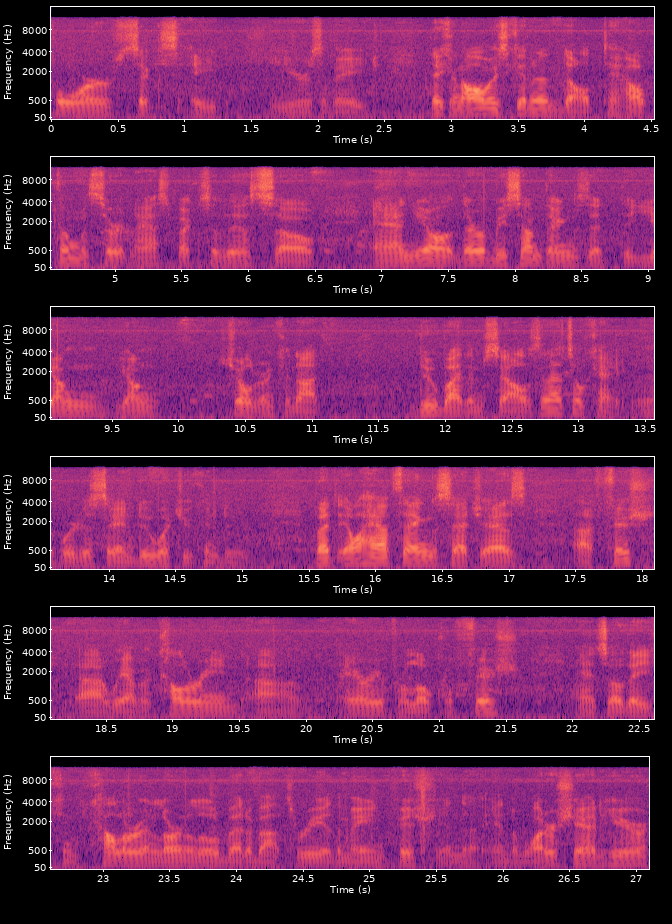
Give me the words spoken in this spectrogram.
four, six, eight years of age. They can always get an adult to help them with certain aspects of this. So, and you know, there will be some things that the young young children cannot do by themselves, and that's okay. We're just saying do what you can do. But it'll have things such as uh, fish. Uh, we have a coloring uh, area for local fish, and so they can color and learn a little bit about three of the main fish in the in the watershed here.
